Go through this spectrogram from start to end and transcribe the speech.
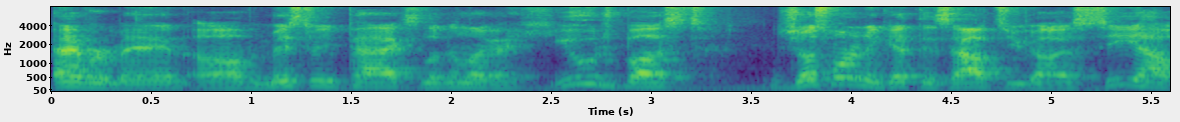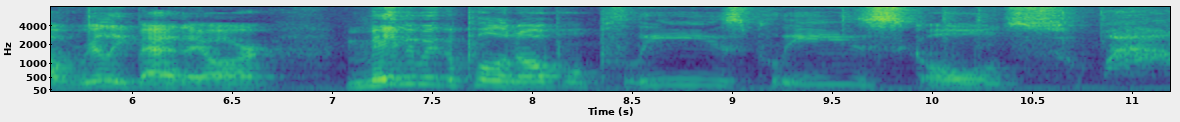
ever, man. Uh, the mystery packs looking like a huge bust. Just wanted to get this out to you guys. See how really bad they are. Maybe we could pull an opal. Please, please. Golds. Wow.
